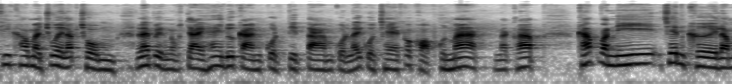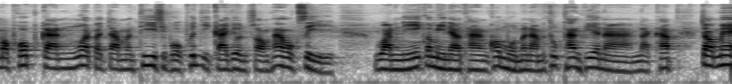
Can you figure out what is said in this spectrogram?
ที่เข้ามาช่วยรับชม และเป็นกำลังใจให้ด้วยการกดติดตามกดไลค์กดแชร์ก็ขอบคุณมากนะครับครับวันนี้เช่นเคยเรามาพบกันงวดประจำวันที่ 16 พฤศจิกายน 2564 วันนี้ก็มีแนวทางข้อมูลมานำทุกท่านพิจารณานะครับ เจ้าแม่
